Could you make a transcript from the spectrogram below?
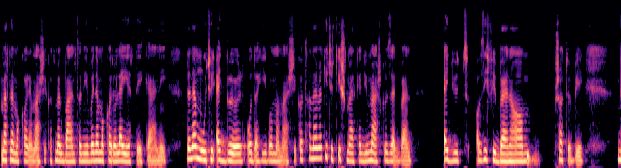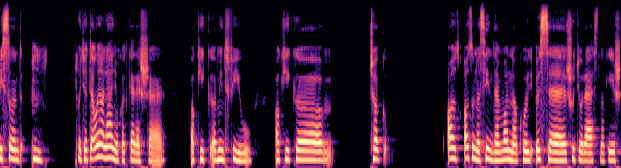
mert nem akarja másikat megbántani, vagy nem akarja leértékelni. De nem úgy, hogy egyből odahívom a másikat, hanem egy kicsit ismerkedjünk más közegben, együtt az ifiben, a stb. Viszont, hogyha te olyan lányokat keresel, akik, mint fiú, akik csak az, azon a szinten vannak, hogy összesutyorásznak, és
